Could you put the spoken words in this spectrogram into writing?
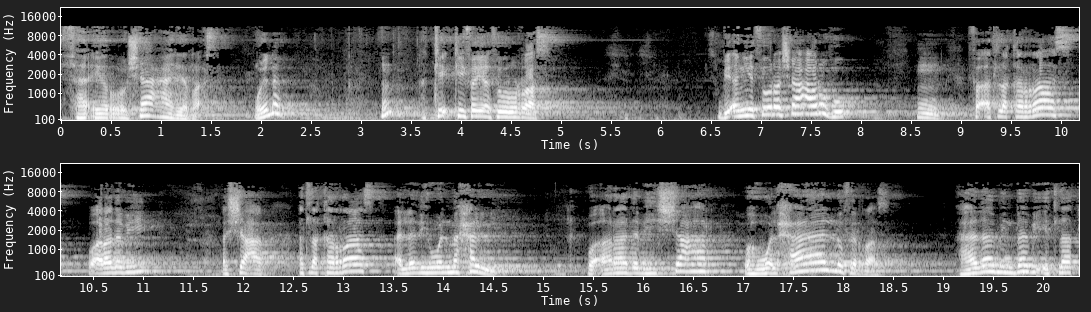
ثائر شعر الرأس ولا؟ كيف يثور الرأس؟ بأن يثور شعره. فأطلق الرأس وأراد به الشعر. أطلق الرأس الذي هو المحل وأراد به الشعر وهو الحال في الرأس. هذا من باب إطلاق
